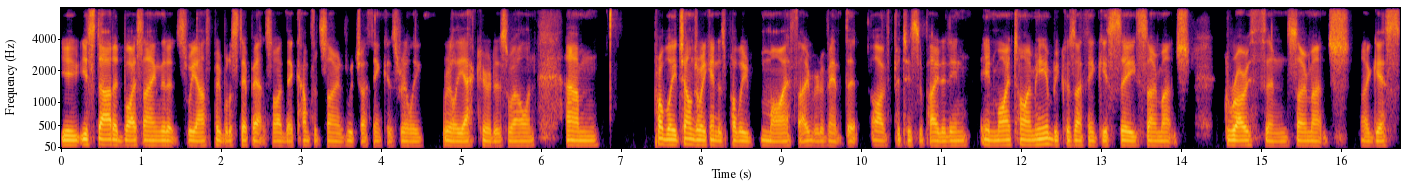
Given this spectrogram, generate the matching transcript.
you you started by saying that it's we ask people to step outside their comfort zones which i think is really really accurate as well. And um, probably challenge weekend is probably my favorite event that i've participated in in my time here because i think you see so much growth and so much i guess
